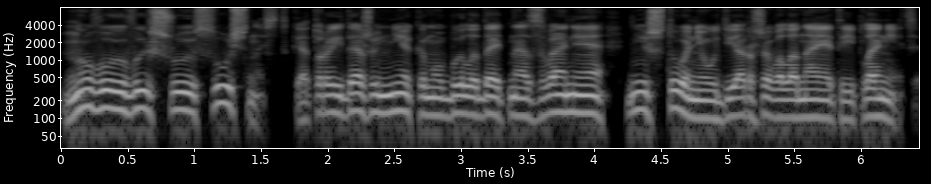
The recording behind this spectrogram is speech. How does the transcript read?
Новую высшую сущность, которой даже некому было дать название, ничто не удерживало на этой планете.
